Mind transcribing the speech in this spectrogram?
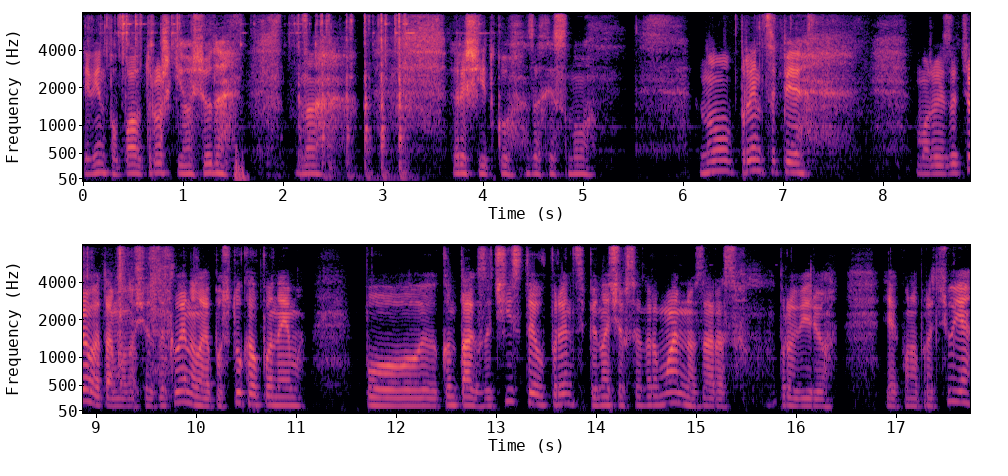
і він попав трошки ось сюди на решітку захисну. Ну, в принципі, може із-за цього там воно щось заклинуло, я постукав по ним, по контакт зачистив, в принципі, наче все нормально. Зараз провірю, як воно працює.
